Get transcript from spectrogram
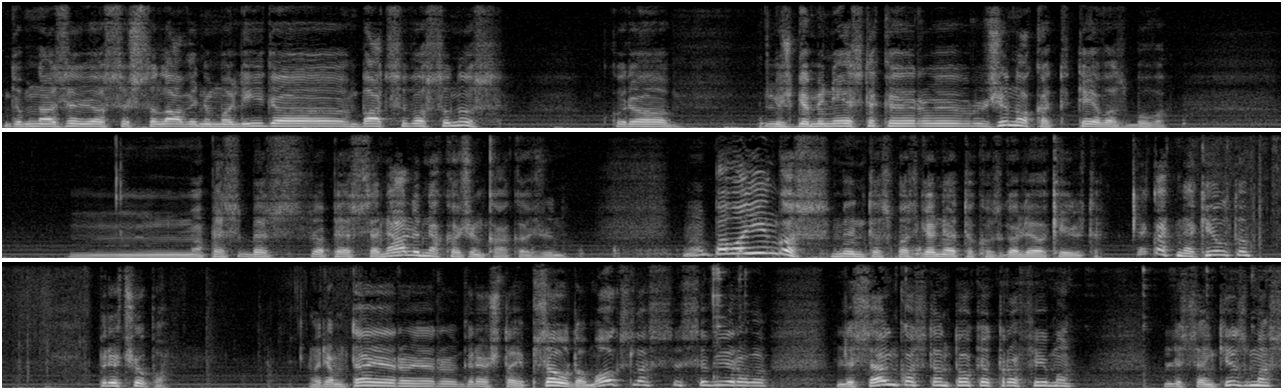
gimnazijos išsilavinimo lygio Batsivio sunus, kurio iš giminės tik ir žino, kad tėvas buvo. Mm, apie, apie senelį nekažin ką, ką žino. Nu, pavojingos mintis pas genetikus galėjo kilti. Tai kad nekiltų, pričiupo rimtai ir, ir griežtai. Pseudomokslas įsivyravo, Lisenkos ten tokio trofimo, lisenkizmas,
